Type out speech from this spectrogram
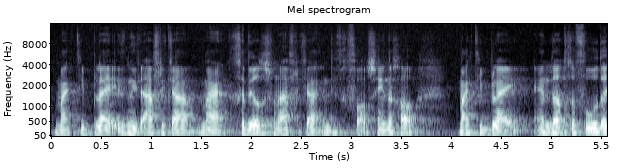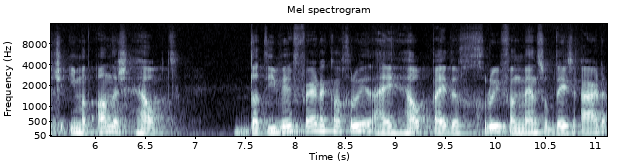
maakt hij blij, niet Afrika, maar gedeeltes van Afrika, in dit geval Senegal, maakt hij blij. En dat gevoel dat je iemand anders helpt, dat die weer verder kan groeien. Hij helpt bij de groei van mensen op deze aarde,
